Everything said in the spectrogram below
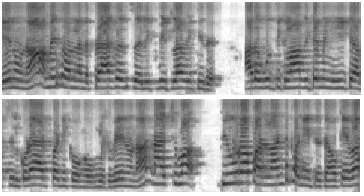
வேணும்னா அமேசான்ல அந்த ஃப்ராக்ரன்ஸ் லிக்விட்லாம் விக்குது. அதை ஊத்திக்கலாம். விட்டமின் இ கேப்சூல் கூட ஆட் பண்ணிக்கோங்க. உங்களுக்கு வேணும்னா நான் சும்மா பியூரா பண்ணலான்ட்டு பண்ணிட்டு இருக்கேன். ஓகேவா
